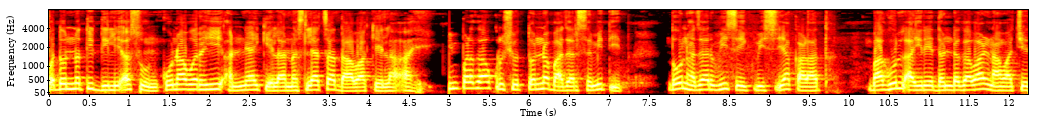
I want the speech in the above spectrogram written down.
पदोन्नती दिली असून कोणावरही अन्याय केला नसल्याचा दावा केला आहे. पिंपळगाव कृषी उत्पन्न बाजार समितीत दोन हजार वीस एकवीस या काळात बागुल आयरे दंडगवाळ नावाचे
